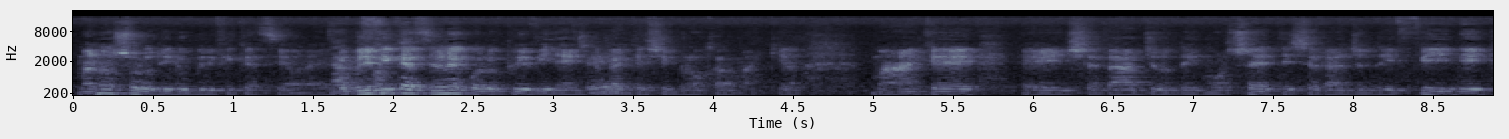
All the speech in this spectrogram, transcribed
ma non solo di lubrificazione. Ah, lubrificazione è quello più evidente Sì. perché si blocca la macchina, ma anche eh, il serraggio dei morsetti, il serraggio dei fili,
